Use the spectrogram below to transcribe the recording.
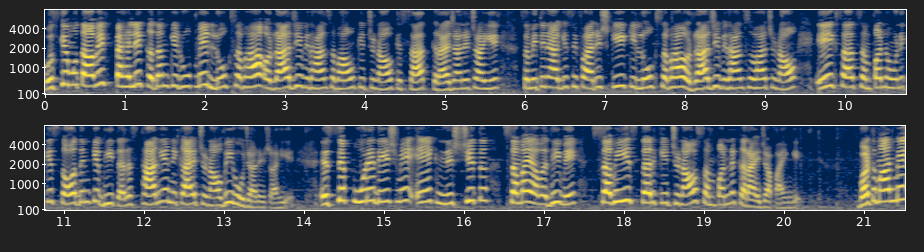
उसके मुताबिक पहले कदम के रूप में लोकसभा और राज्य विधानसभाओं के चुनाव के साथ कराए जाने चाहिए। समिति ने आगे सिफारिश की कि लोकसभा और राज्य विधानसभा चुनाव एक साथ संपन्न होने के 100 दिन के भीतर स्थानीय निकाय चुनाव भी हो जाने चाहिए। इससे पूरे देश में एक निश्चित समय अवधि में सभी स्तर के चुनाव संपन्न कराए जा पाएँगे। वर्तमान में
